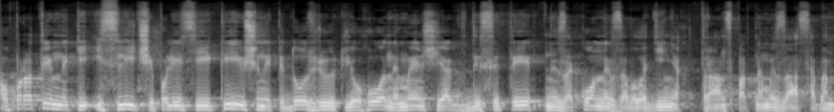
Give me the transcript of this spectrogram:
Оперативники і слідчі поліції Київщини підозрюють його не менш як в 10 незаконних заволодіннях транспортними засобами.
